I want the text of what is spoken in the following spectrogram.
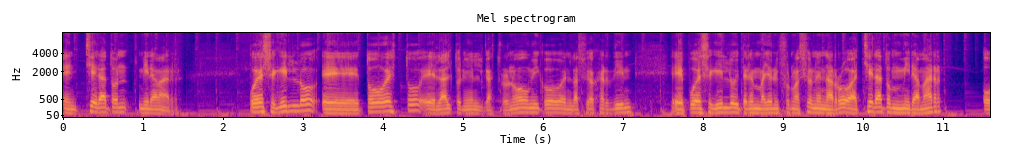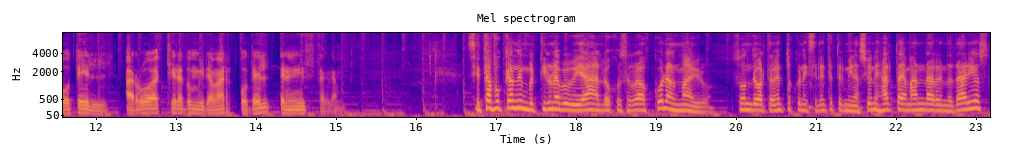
en Sheraton Miramar. Puede seguirlo, eh, todo esto, el alto nivel gastronómico en la ciudad Jardín, eh, puede seguirlo y tener mayor información en arroba Sheraton Miramar Hotel, arroba Sheraton Miramar Hotel en el Instagram. Si estás buscando invertir una propiedad a los ojos cerrados con Almagro, son departamentos con excelentes terminaciones, alta demanda de arrendatarios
